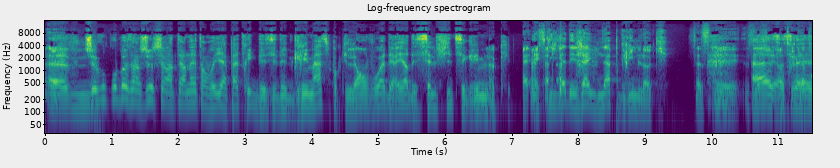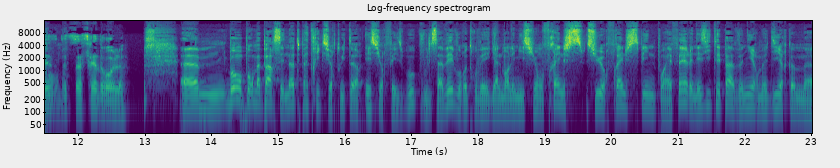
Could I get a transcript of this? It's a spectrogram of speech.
euh... Je vous propose un jeu sur Internet, envoyer à Patrick des idées de grimaces pour qu'il envoie derrière des selfies de ses Grimlock. Est-ce qu'il y a déjà une app Grimlock? Ça serait, ça ah, ça, serait ça serait drôle. Euh, bon, pour ma part, c'est Note Patrick sur Twitter et sur Facebook. Vous le savez, vous retrouvez également l'émission French sur FrenchSpin.fr et n'hésitez pas à venir me dire, comme euh,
